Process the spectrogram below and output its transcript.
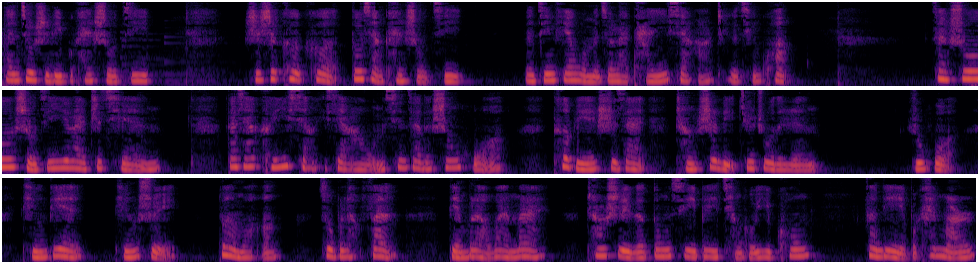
但就是离不开手机。时时刻刻都想看手机，那今天我们就来谈一下啊这个情况。在说手机依赖之前，大家可以想一下啊，我们现在的生活，特别是在城市里居住的人，如果停电、停水、断网，做不了饭，点不了外卖，超市里的东西被抢购一空，饭店也不开门儿，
